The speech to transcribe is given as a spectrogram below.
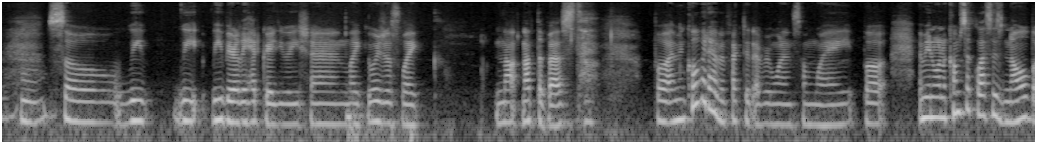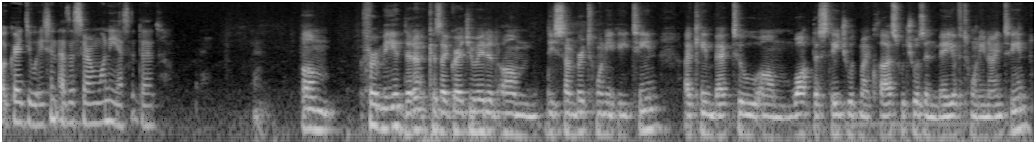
Mhm. So we we we barely had graduation. Like it was just like not not the best. But I mean, COVID have affected everyone in some way. But I mean, when it comes to classes, no. But graduation as a ceremony, yes, it did. Um, for me, it didn't because I graduated um December 2018. I came back to um walk the stage with my class, which was in May of 2019,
